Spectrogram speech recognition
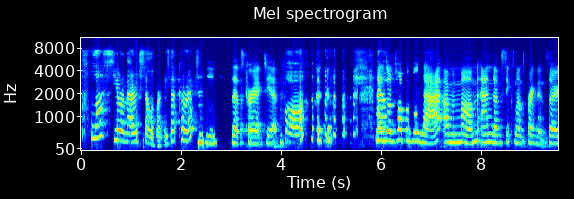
plus you're a marriage celebrant. Is that correct? Mm-hmm. That's correct, yeah. Oh. and on top of all that, I'm a mum and I'm six months pregnant. So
